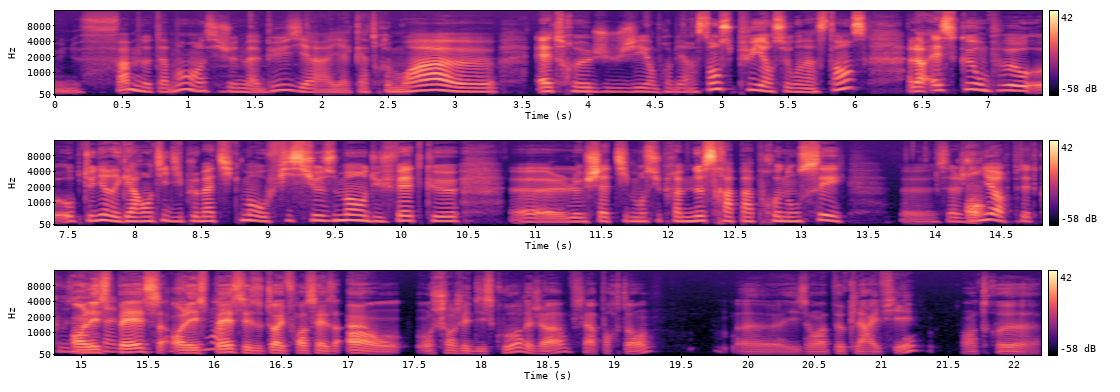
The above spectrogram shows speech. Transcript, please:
une femme, notamment, hein, si je ne m'abuse, il, y a quatre mois, euh, être jugée en première instance, puis en seconde instance. Alors, est-ce qu'on peut obtenir des garanties diplomatiquement, officieusement, du fait que euh, le châtiment suprême ne sera pas prononcé euh, ça, j'ignore. Peut-être que vous en l'espèce, en l'espèce, les autorités françaises, un, ont, changé de discours déjà, c'est important. Euh, ils ont un peu clarifié entre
